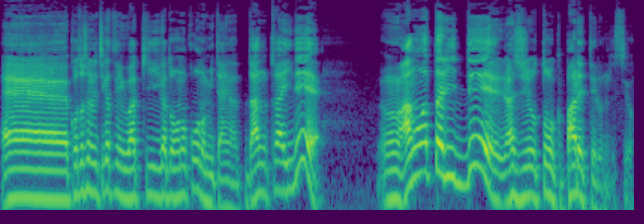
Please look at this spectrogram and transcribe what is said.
えー、今年の1月に浮気がどうのこうのみたいな段階で、うん、あのあたりでラジオトークバレてるんですよ。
